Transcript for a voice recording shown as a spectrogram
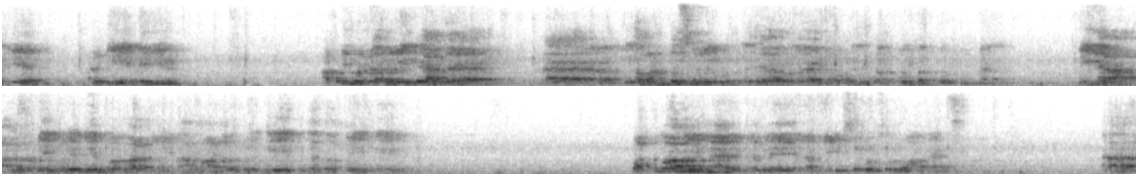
தெரியாது. அப்படியே தெரியாது. அப்படிப்பட்டவர்களுக்கு அந்த ஆஹ், இதை மட்டும் சொல்லிக் கொடுத்து நீங்க அதனுடைய மொழிபெயர்ப்பை பார்த்தீங்கன்னா மாணவர்களுக்கு எந்த தப்பு எங்க இருக்கு பத்துவா என்ன இருக்கிறது அப்படின்னு சொல்லி சொல்லுவாங்க ஆஹ்,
